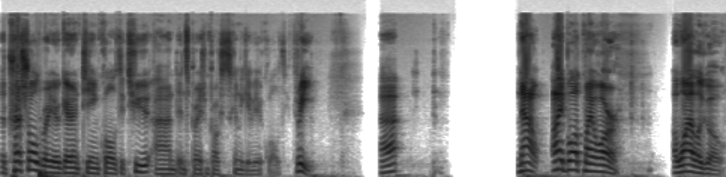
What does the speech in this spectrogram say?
the threshold where you're guaranteeing quality 2 and inspiration proxy is going to give you a quality 3. Uh, now, I bought my ore a while ago.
